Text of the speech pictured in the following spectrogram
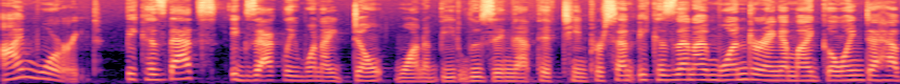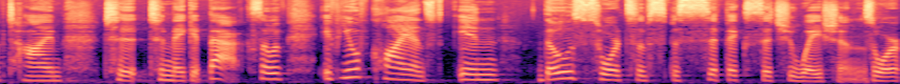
I'm worried because that's exactly when I don't want to be losing that 15% because then I'm wondering, am I going to have time to, to make it back? So if, if you have clients in those sorts of specific situations or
